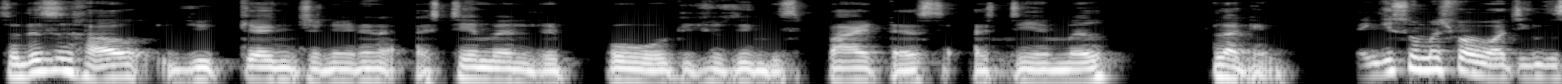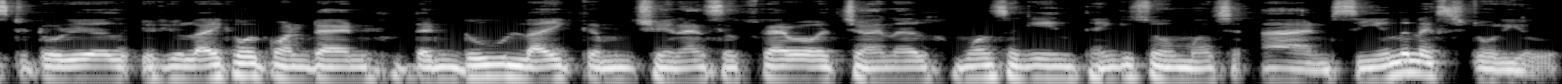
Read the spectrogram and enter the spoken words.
so this is how you can generate an HTML report using this PyTest HTML plugin. Thank you so much for watching this tutorial. If you like our content, then do like, comment, share and subscribe our channel. Once again, thank you so much and see you in the next tutorial.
